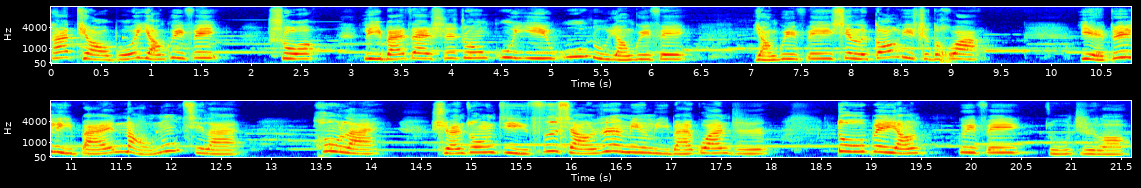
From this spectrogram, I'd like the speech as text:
他挑拨杨贵妃，说李白在诗中故意侮辱杨贵妃。杨贵妃信了高力士的话。也对李白恼怒起来。后来，玄宗几次想任命李白官职，都被杨贵妃阻止了。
